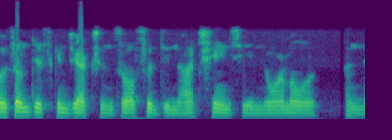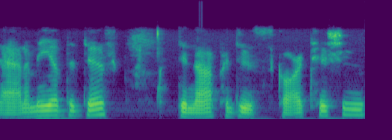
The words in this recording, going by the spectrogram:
Ozone disc injections also do not change the normal anatomy of the disc, do not produce scar tissue,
